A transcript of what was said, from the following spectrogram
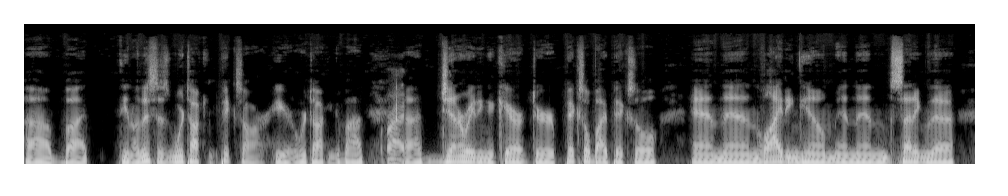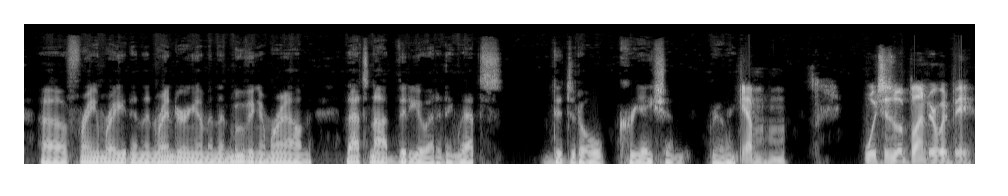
Uh, but you know, this is we're talking Pixar here. We're talking about Right. uh, generating a character pixel by pixel and then lighting him and then setting the uh, frame rate and then rendering him and then moving him around. That's not video editing. That's digital creation, really, Yep. Mhm. Which is what Blender would be.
